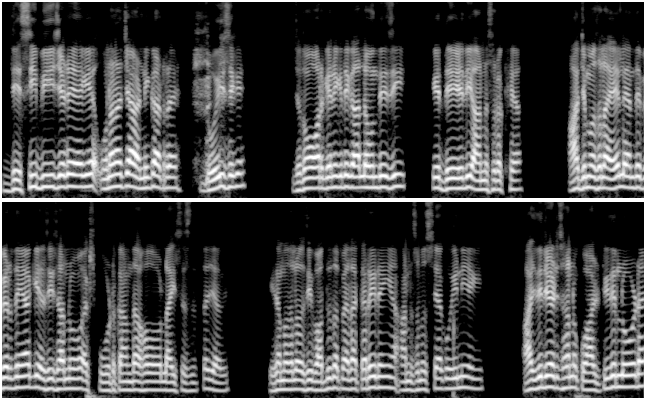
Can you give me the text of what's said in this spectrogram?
ਦੇਸੀ ਬੀਜ ਜਿਹੜੇ ਹੈਗੇ, ਉਹਨਾਂ ਨਾਲ ਝਾੜ ਨਹੀਂ ਕੱਢ ਰਹੇ। ਦੋ ਹੀ ਸੀਗੇ। ਜਦੋਂ ਆਰਗੈਨਿਕ ਦੀ ਗੱਲ ਹੁੰਦੀ ਸੀ ਕਿ ਦੇਸ਼ ਦੀ ਅੰਨ ਸੁਰੱਖਿਆ, ਅੱਜ ਮਸਲਾ ਇਹ ਲੈਂਦੇ ਫਿਰਦੇ ਆ ਕਿ ਅਸੀਂ ਸਾਨੂੰ ਐਕਸਪੋਰਟ ਕਰਨ ਦਾ ਉਹ ਲਾਇਸੈਂਸ ਦਿੱਤਾ ਜਾਵੇ। ਇਹਦਾ ਮਤਲਬ ਅਸੀਂ ਵਾਧੂ ਤਾਂ ਪੈਦਾ ਕਰ ਹੀ ਰਹੇ ਹਾਂ। ਅੰਨ ਸਮੱਸਿਆ ਕੋਈ ਨਹੀਂ ਹੈਗੀ। ਅੱਜ ਦੀ ਡੇਟ 'ਚ ਸਾਨੂੰ ਕੁਆਲਿਟੀ ਦੀ ਲੋੜ ਹੈ।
